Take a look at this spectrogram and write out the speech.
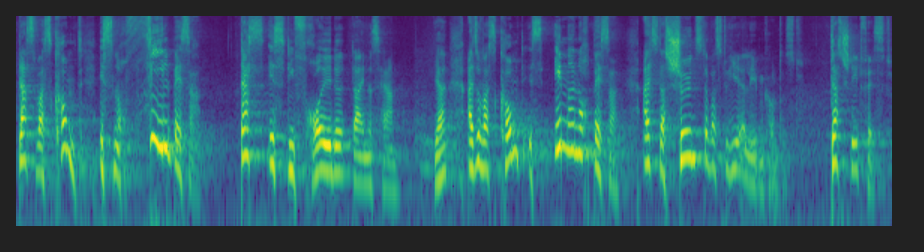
das, was kommt, ist noch viel besser. Das ist die Freude deines Herrn. Ja? Also was kommt, ist immer noch besser als das Schönste, was du hier erleben konntest. Das steht fest.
